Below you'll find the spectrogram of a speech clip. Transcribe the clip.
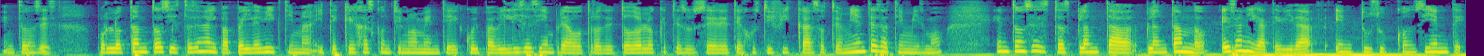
Entonces, por lo tanto, si estás en el papel de víctima y te quejas continuamente, culpabilices siempre a otro de todo lo que te sucede, te justificas o te mientes a ti mismo, entonces estás plantando esa negatividad en tu subconsciente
